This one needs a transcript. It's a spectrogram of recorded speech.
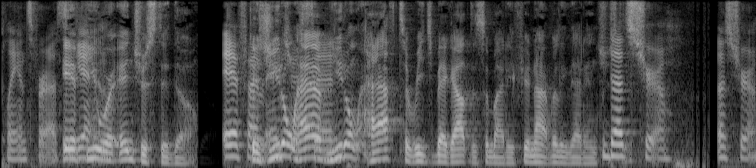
plans for us. If again. you were interested though. if Because you don't have you don't have to reach back out to somebody if you're not really that interested. That's true. That's true.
